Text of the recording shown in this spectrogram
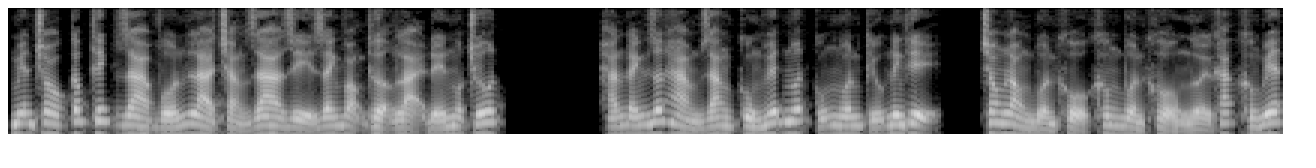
miễn cho cấp thích ra vốn là chẳng ra gì danh vọng thượng lại đến một chút. Hắn đánh rất hàm răng cùng huyết nuốt cũng muốn cứu ninh thị, trong lòng buồn khổ không buồn khổ người khác không biết.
